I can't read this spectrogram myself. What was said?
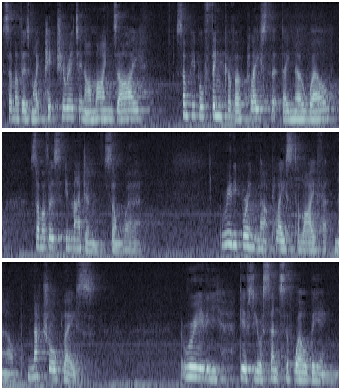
Some of us might picture it in our mind's eye. Some people think of a place that they know well, some of us imagine somewhere. Really bring that place to life at now, natural place that really gives you a sense of well being.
